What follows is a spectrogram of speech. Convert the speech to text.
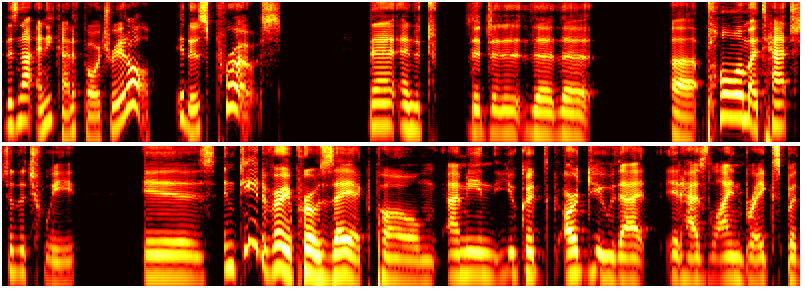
it is not any kind of poetry at all. It is prose. That and the the the the, the uh, poem attached to the tweet is indeed a very prosaic poem. I mean, you could argue that it has line breaks, but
